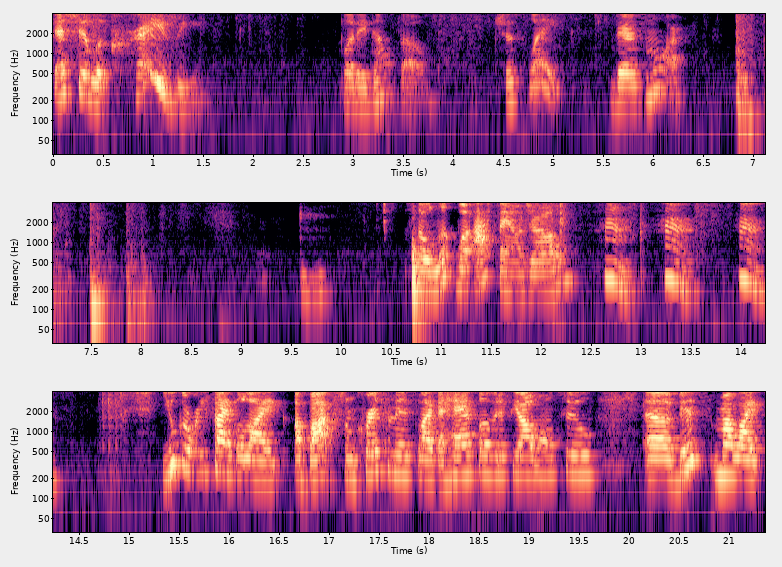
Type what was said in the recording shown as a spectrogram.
that shit look crazy. But it don't though. Just wait. There's more. Mm -hmm. So look what I found, y'all. Hmm, hmm, hmm. You could recycle like a box from Christmas, like a half of it if y'all want to. Uh, this, my like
